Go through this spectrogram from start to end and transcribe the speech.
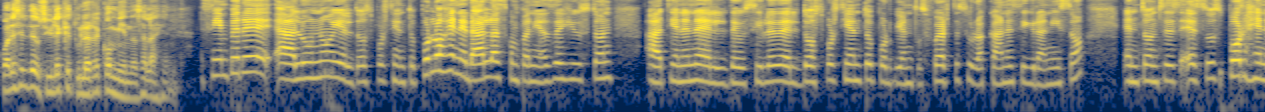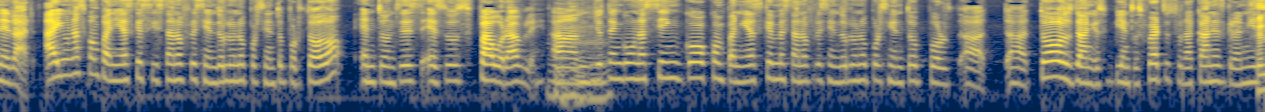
¿cuál es el deducible que tú le recomiendas a la gente? Siempre al 1 y el 2%. Por lo general, las compañías de Houston ah, tienen el deducible del 2% por vientos fuertes, huracanes y granizo. Entonces, eso es por general. Hay unas compañías que sí están ofreciendo el 1% por todo, entonces eso es favorable. Um, yo tengo unas cinco compañías que me están ofreciendo el 1% por ah, todos los daños, vientos fuertes, huracanes, granizos,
